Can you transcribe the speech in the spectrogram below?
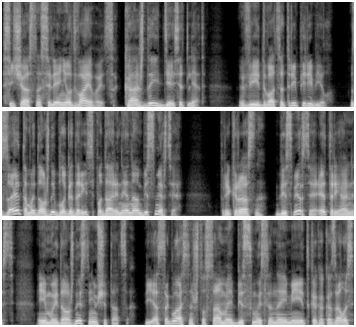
Сейчас население удваивается каждые 10 лет. Ви-23 перебил. За это мы должны благодарить подаренное нам бессмертие. Прекрасно. Бессмертие — это реальность, и мы должны с ним считаться. Я согласен, что самое бессмысленное имеет, как оказалось,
